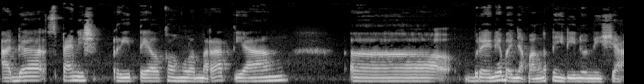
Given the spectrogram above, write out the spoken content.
ada Spanish Retail Conglomerate yang uh, brandnya banyak banget nih di Indonesia.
